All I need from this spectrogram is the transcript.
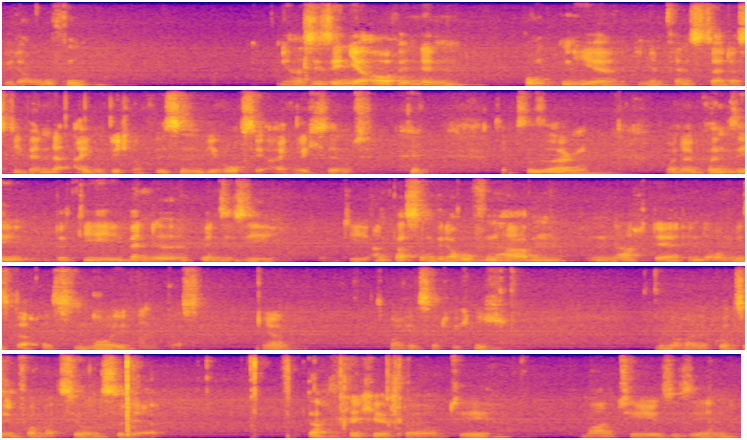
widerrufen. Ja, Sie sehen ja auch in den Punkten hier in dem Fenster, dass die Wände eigentlich noch wissen, wie hoch sie eigentlich sind, sozusagen. Und dann können Sie die Wände, wenn Sie sie, die Anpassung widerrufen haben, nach der Änderung des Daches neu anpassen. Ja? Mache ich jetzt natürlich nicht. Nur noch eine kurze Information zu der Dachfläche, Steuerung T, Command T. Sie sehen,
